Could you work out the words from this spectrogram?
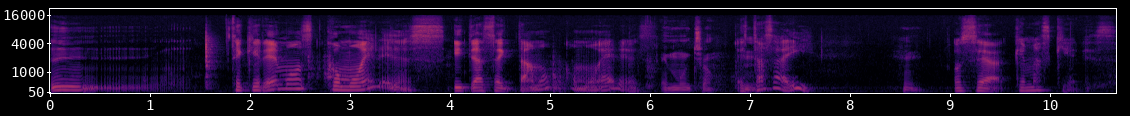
mm, te queremos como eres y te aceptamos como eres. Es mucho. Estás ahí. O sea, ¿qué más quieres?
